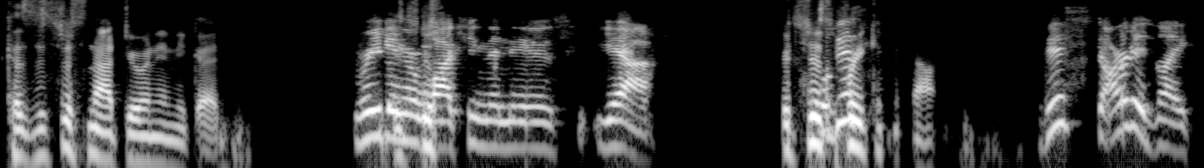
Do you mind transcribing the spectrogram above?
because it's just not doing any good. reading it's or just- watching the news. Yeah, It's just Well, this- freaking me out. this started like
